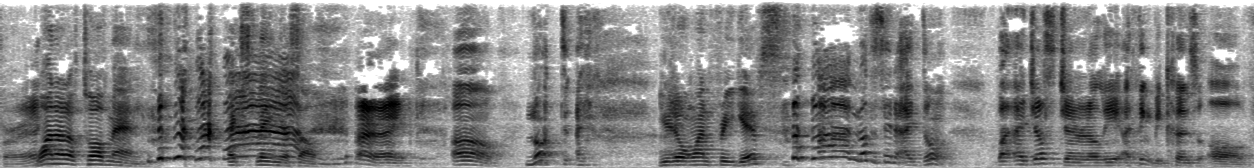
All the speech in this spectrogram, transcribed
Correct. One out of 12, man. Explain yourself. All right. Um, not. To, I, You don't want free gifts? not to say that I don't, but I just generally I think because of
